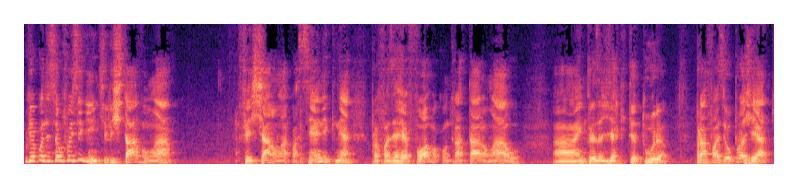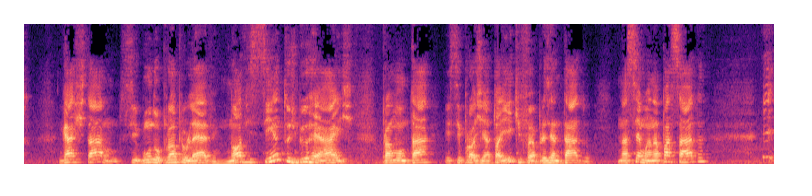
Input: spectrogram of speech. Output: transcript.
O que aconteceu foi o seguinte, eles estavam lá, fecharam lá com a Scenic, né, para fazer a reforma, contrataram lá o, a empresa de arquitetura para fazer o projeto. Gastaram, segundo o próprio Levin, 900 mil reais para montar esse projeto aí, que foi apresentado na semana passada. E,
